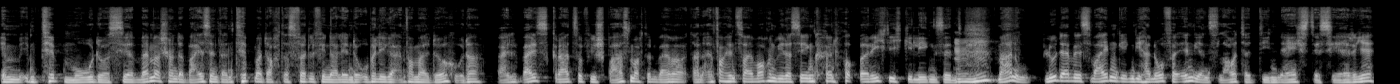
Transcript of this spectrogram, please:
im, im Tippmodus. Ja, wenn wir schon dabei sind, dann tippen wir doch das Viertelfinale in der Oberliga einfach mal durch, oder? Weil es gerade so viel Spaß macht und weil wir dann einfach in zwei Wochen wieder sehen können, ob wir richtig gelegen sind. Mhm. Manu, Blue Devils Weiden gegen die Hannover Indians lautet die nächste Serie.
